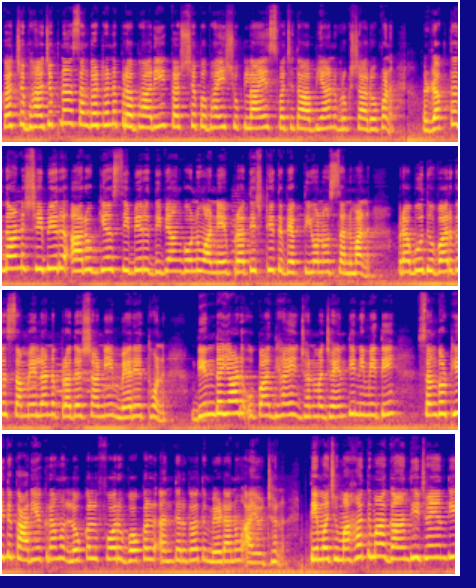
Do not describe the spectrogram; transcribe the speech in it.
કચ્છ ભાજપના સંગઠન પ્રભારી કશ્યપભાઈ શુક્લાએ સ્વચ્છતા અભિયાન વૃક્ષારોપણ રક્તદાન શિબિર, આરોગ્ય શિબિર, દિવ્યાંગોનું અને પ્રતિષ્ઠિત વ્યક્તિઓનું સન્માન, પ્રબુદ્ધ વર્ગ સંમેલન પ્રદર્શની મેરેથોન, દીનદયાળ ઉપાધ્યાય જન્મજયંતિ નિમિત્તે સંગઠિત કાર્યક્રમ લોકલ ફોર વોકલ અંતર્ગત મેળાનું આયોજન. તેમજ મહાત્મા ગાંધી જયંતિ,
